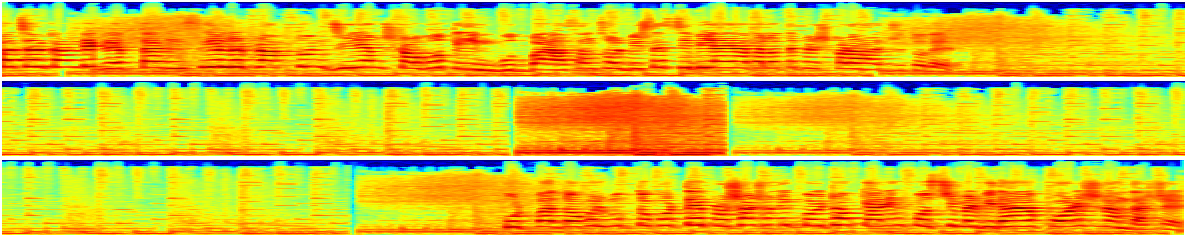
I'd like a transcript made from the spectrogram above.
পাচার কাণ্ডে গ্রেপ্তার ইসিএল এর প্রাক্তন জিএম সহ তিন। বুধবার আসানসোল বিশেষ সিবিআই আদালতে পেশ করা হয় ধৃতদের। ফুটপাত দখলমুক্ত করতে প্রশাসনিক বৈঠক ক্যানিং পশ্চিমের বিধায়ক পরেশ রাম দাসের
